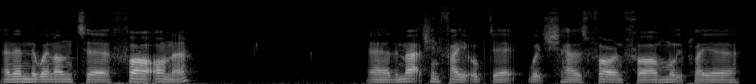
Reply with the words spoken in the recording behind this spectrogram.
And then they went on to For Honor, uh, the Marching Fire update, which has 4 and 4 multiplayer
